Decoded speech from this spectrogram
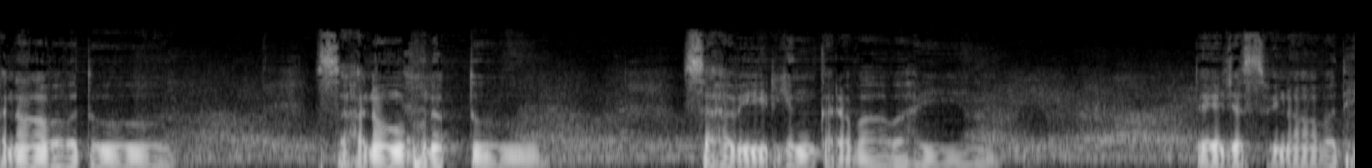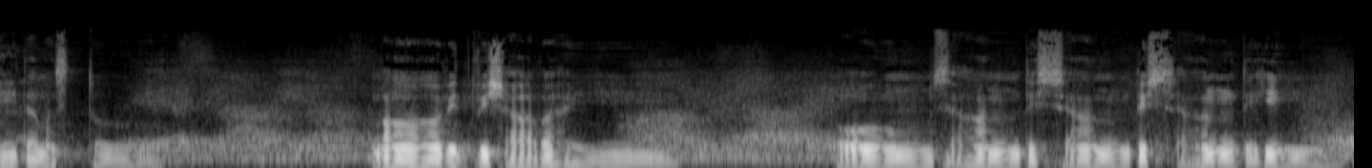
सहनाववतु सहनौ भुनक्तु। सह वीर्यङ्करवावहै तेजस्विनावधीतमस्तु। मा विद्विषावहै। ॐ शान्तिः शान्तिः शान्तिः।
